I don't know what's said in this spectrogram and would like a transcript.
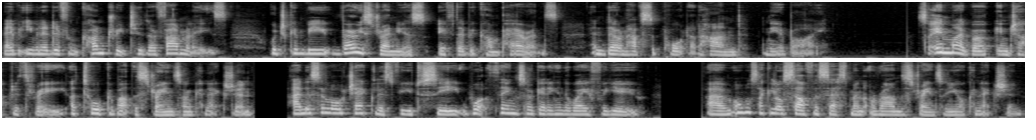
maybe even a different country to their families, which can be very strenuous if they become parents and don't have support at hand nearby. So, in my book, in chapter three, I talk about the strains on connection, and it's a little checklist for you to see what things are getting in the way for you. Um, almost like a little self assessment around the strains on your connection,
